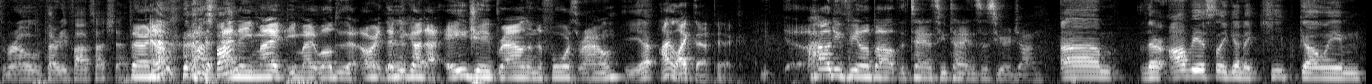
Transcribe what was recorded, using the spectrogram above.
throw 35 touchdowns. Fair enough. no, it's fine. and he might. He might well do that. All right. Then Yeah. you got uh, AJ Brown in the fourth round. Yep. I like that pick. How do you feel about the Tennessee Titans this year, John? Um, they're obviously gonna keep going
